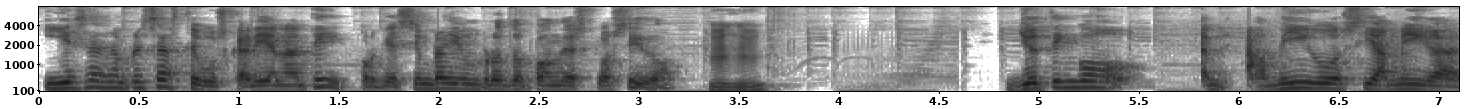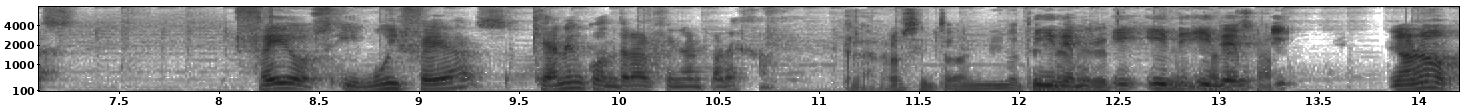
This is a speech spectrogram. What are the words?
y esas empresas te buscarían a ti, porque siempre hay un roto para un descosido. Yo tengo amigos y amigas feos y muy feas que han encontrado al final pareja. Claro, si todo el mundo tiene derecho No, no,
